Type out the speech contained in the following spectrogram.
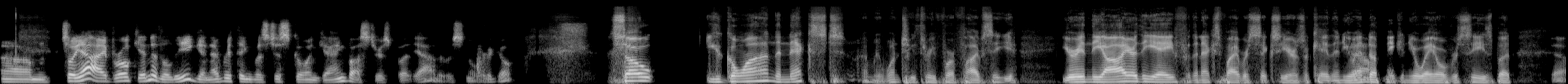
Um, so yeah, I broke into the league and everything was just going gangbusters. But yeah, there was nowhere to go. so you go on the next i mean one, two, three, four, five. one two three four five six you you're in the I or the A for the next five or six years. Okay, then you end up making your way overseas. But Yeah.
